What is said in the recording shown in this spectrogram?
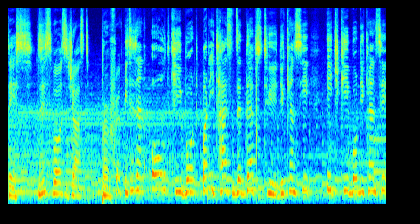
this. This was just perfect. It is an old keyboard but it has the depth to it. You can see each keyboard, you can see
